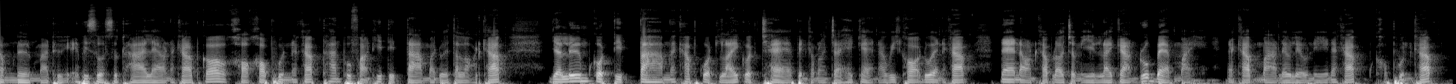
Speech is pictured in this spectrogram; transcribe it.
ดำเนินมาถึงเอพิโซดสุดท้ายแล้วนะครับ ก็ขอขอบคุณนะครับท่านผู้ฟังที่ติดตามมาโดยตลอดครับ อย่าลืมกดติดตามนะครับ กดไลค์กดแชร์เป็นกำลังใจให้แก่นักวิเคราะห์ด้วยนะครับ แน่นอนครับเราจะมีรายการรูปแบบใหม่นะครับมาเร็วๆนี้นะครับ ขอบคุณครับ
